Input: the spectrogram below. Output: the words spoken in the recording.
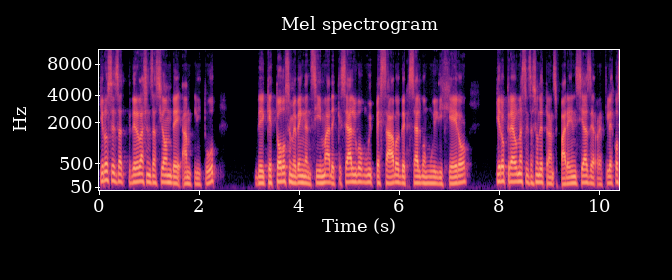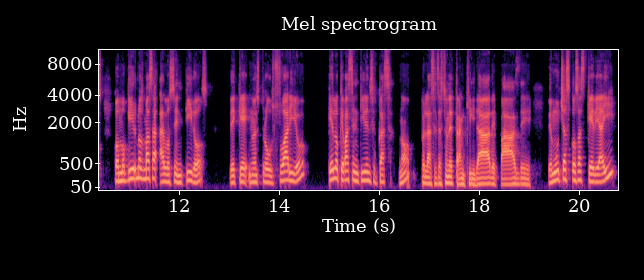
Quiero tener la sensación de amplitud, de que todo se me venga encima, de que sea algo muy pesado, de que sea algo muy ligero. Quiero crear una sensación de transparencias, de reflejos, como que irnos más a, los sentidos de que nuestro usuario ¿qué es lo que va a sentir en su casa? ¿No? Pues la sensación de tranquilidad, de paz, de, de muchas cosas que de ahí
